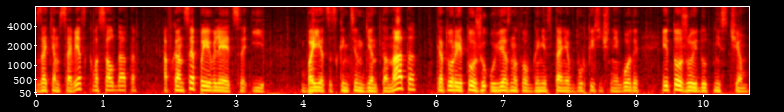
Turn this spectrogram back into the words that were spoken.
затем советского солдата, а в конце появляется и боец из контингента НАТО, которые тоже увязнут в Афганистане в 2000-е годы и тоже уйдут ни с чем.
